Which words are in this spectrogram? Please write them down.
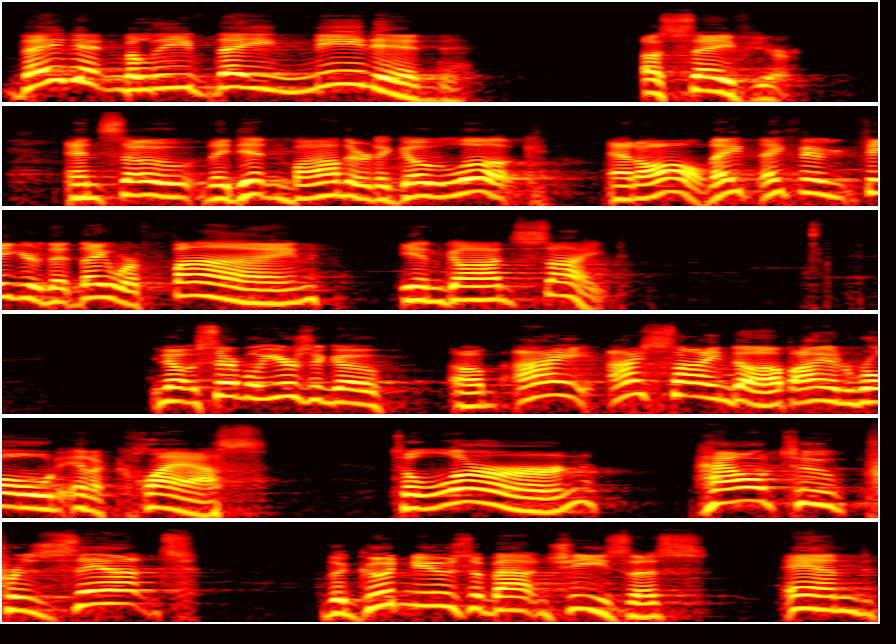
they didn't believe they needed a Savior. And so they didn't bother to go look at all. They, they figured that they were fine in God's sight. You know, several years ago, um, I, I signed up, I enrolled in a class to learn how to present the good news about Jesus and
